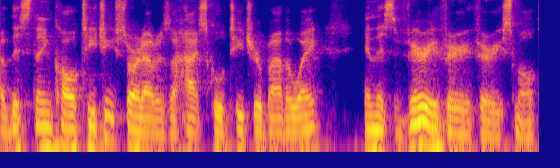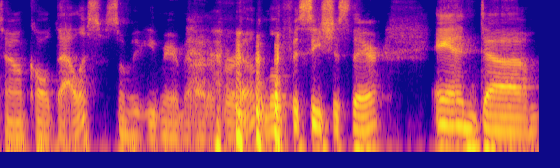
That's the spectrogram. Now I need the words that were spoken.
of this thing called teaching, started out as a high school teacher, by the way in this very, very, very small town called Dallas. Some of you may or may not have heard of, a little facetious there. And um,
